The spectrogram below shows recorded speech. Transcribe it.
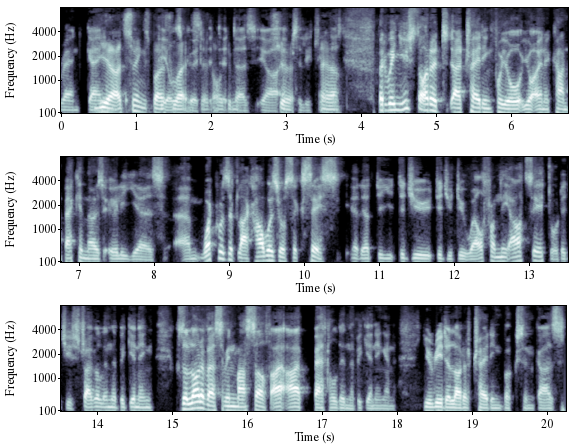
Rand gain. Yeah, it swings both ways. It, it, does. Yeah, sure. absolutely. Yeah. Does. But when you started uh, trading for your, your own account back in those early years, um, what was it like? How was your success? Did you, did you, did you do well from the outset or did you struggle in the beginning? Because a lot of us i mean myself I, I, battled in the beginning and you read a lot of trading books and guys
